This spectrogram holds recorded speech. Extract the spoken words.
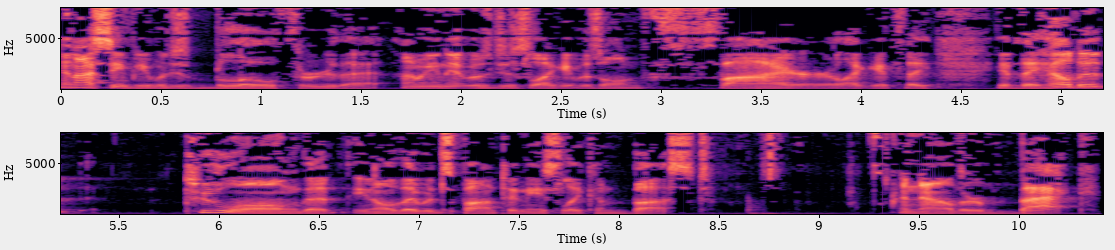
and I seen people just blow through that. I mean, it was just like it was on fire. Like if they if they held it too long, that you know they would spontaneously combust, and now they're back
